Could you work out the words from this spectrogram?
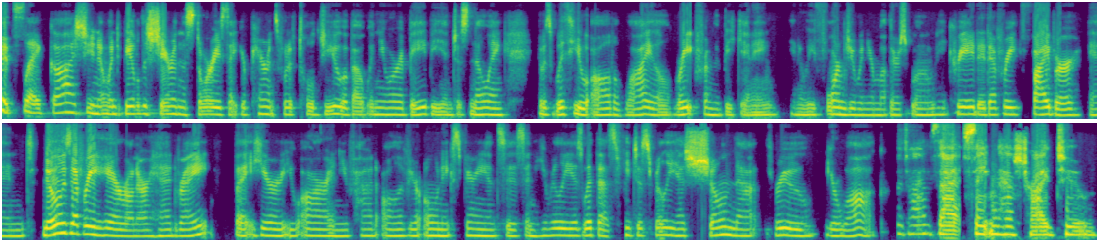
it's like, gosh, you know, and to be able to share in the stories that your parents would have told you about when you were a baby and just knowing it was with you all the while, right from the beginning. You know, he formed you in your mother's womb. He created every fiber and knows every hair on our head, right? But here you are and you've had all of your own experiences and he really is with us. He just really has shown that through your walk. The times that satan has tried to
